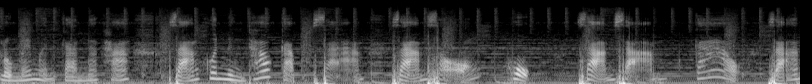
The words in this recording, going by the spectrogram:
กลุ่มไม่เหมือนกันนะคะ3คูณ1เท่ากับ 3 3 2 6 3 3 9 3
